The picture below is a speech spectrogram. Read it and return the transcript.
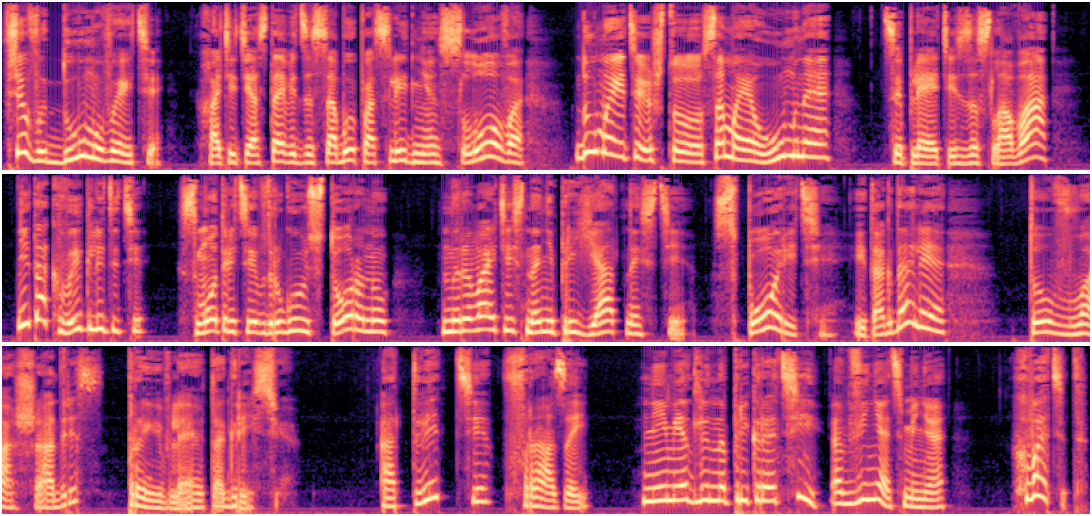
все выдумываете, хотите оставить за собой последнее слово, думаете, что самое умное, цепляетесь за слова, не так выглядите, смотрите в другую сторону, нарываетесь на неприятности, спорите и так далее, то в ваш адрес проявляют агрессию. Ответьте фразой «Немедленно прекрати обвинять меня. Хватит».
